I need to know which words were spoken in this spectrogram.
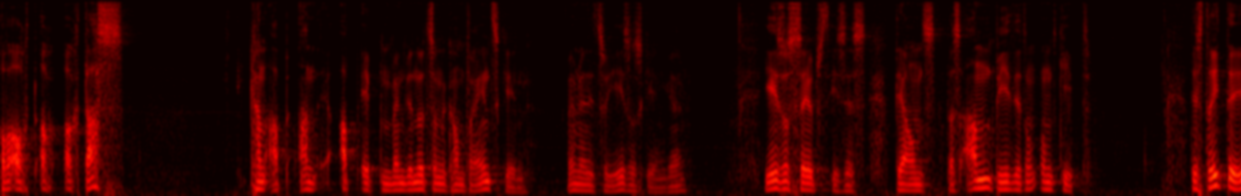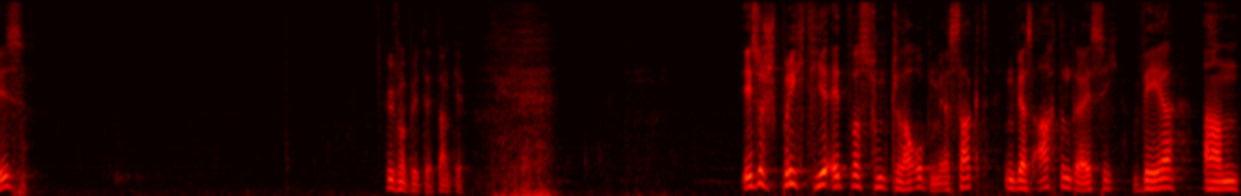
Aber auch, auch, auch das kann ab, an, abeppen, wenn wir nur zu einer Konferenz gehen, wenn wir nicht zu Jesus gehen. Gell? Jesus selbst ist es, der uns das anbietet und, und gibt. Das dritte ist, hilf mir bitte, danke. Jesus spricht hier etwas vom Glauben. Er sagt in Vers 38, wer an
